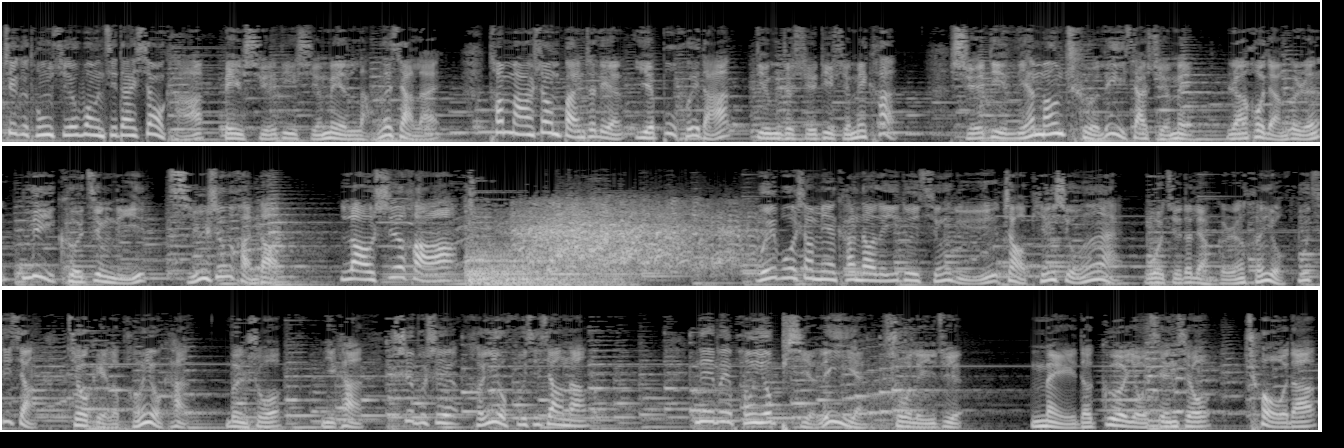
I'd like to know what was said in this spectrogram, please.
这个同学忘记带校卡，被学弟学妹拦了下来。他马上板着脸，也不回答，盯着学弟学妹看。学弟连忙扯了一下学妹，然后两个人立刻敬礼，齐声喊道：“老师好。”微博上面看到了一对情侣照片秀恩爱，我觉得两个人很有夫妻相，就给了朋友看，问说：“你看是不是很有夫妻相呢？”那位朋友瞥了一眼，说了一句。美的各有千秋，丑的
